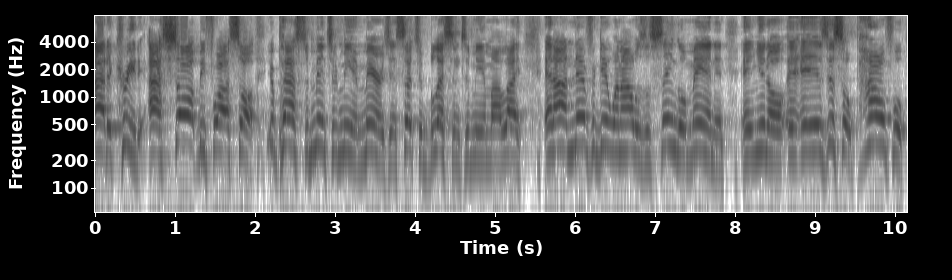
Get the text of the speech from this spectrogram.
I decreed it. I saw it before I saw it. Your pastor mentored me in marriage and such a blessing to me in my life. And I'll never forget when I was a single man. And, and you know, and, it's just so powerful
